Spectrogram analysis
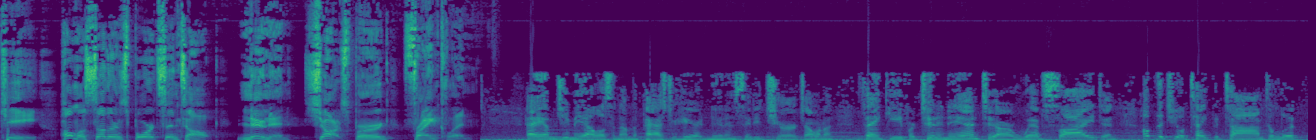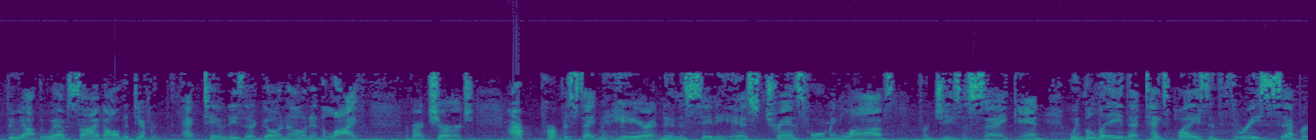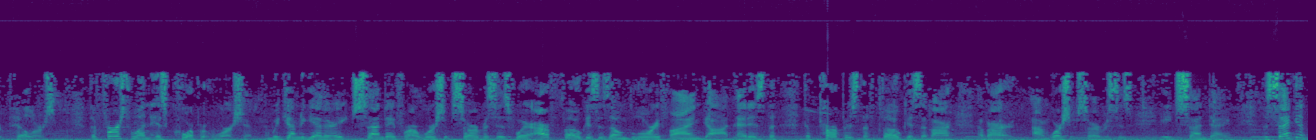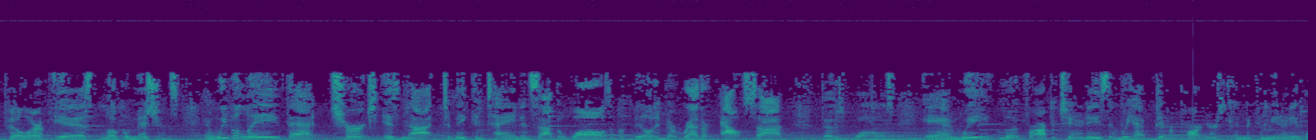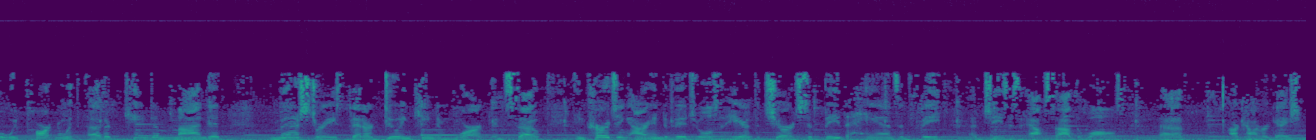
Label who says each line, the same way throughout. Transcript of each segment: Speaker 1: Key, home of Southern Sports and Talk. Newnan, Sharpsburg, Franklin.
Speaker 2: Hey, I'm Jimmy Ellison. I'm the pastor here at Newnan City Church. I want to thank you for tuning in to our website and hope that you'll take the time to look throughout the website, all the different activities that are going on in the life of our church. Our purpose statement here at Newnan City is transforming lives for Jesus' sake. And we believe that takes place in three separate pillars. The first one is corporate worship. And we come together each Sunday for our worship services where our focus is on glorifying God. That is the, the purpose, the focus of our of our um, worship services each Sunday. The second pillar is local missions. And we believe that church is not to be contained inside the walls of a building, but rather outside those walls. And we look for opportunities and we have different partners in the community where we partner with other kingdom minded ministries that are doing kingdom work. And so, encouraging our individuals here at the church to be the hands and feet of Jesus outside the walls of our congregation.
